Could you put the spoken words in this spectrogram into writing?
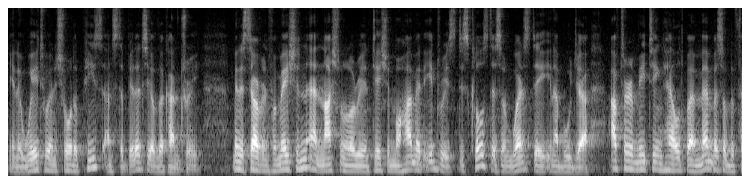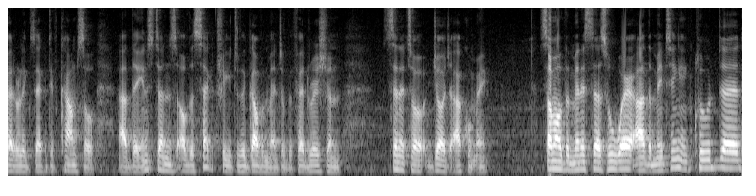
in a way to ensure the peace and stability of the country. Minister of Information and National Orientation Mohammed Idris disclosed this on Wednesday in Abuja after a meeting held by members of the Federal Executive Council at the instance of the Secretary to the Government of the Federation, Senator George Akume. Some of the ministers who were at the meeting included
